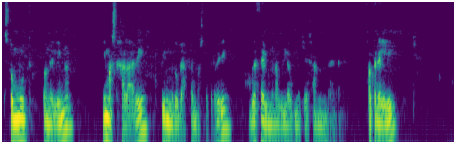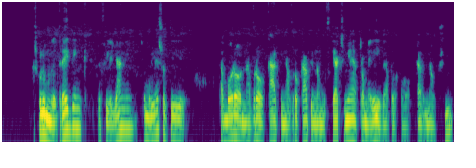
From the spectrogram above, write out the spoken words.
στο mood των Ελλήνων. Είμαστε χαλαροί, πίνουμε τον καφέ μας το πρωί, δεν θέλουμε να δουλεύουμε και σαν, ε, σαν τρελοί. Ασχολούμαι με το trading, το φίλε Γιάννη, και μου λες ότι θα μπορώ να βρω κάτι, να βρω κάποιον να μου φτιάξει μια τρομερή ιδέα που έχω κατά την άποψή μου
